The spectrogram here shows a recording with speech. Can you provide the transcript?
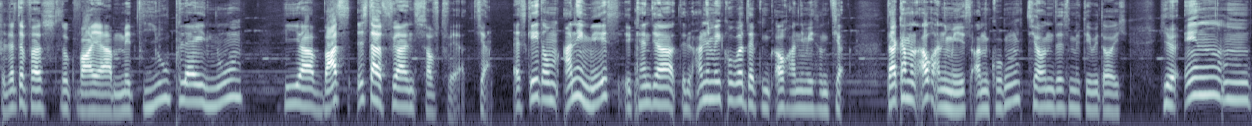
der letzte First Look war ja mit Uplay. Nun, hier, was ist das für ein Software? Tja, es geht um Animes. Ihr kennt ja den Anime-Gucker, der guckt auch Animes und tja, da kann man auch Animes angucken. Tja, und das mit dem mit euch hier in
